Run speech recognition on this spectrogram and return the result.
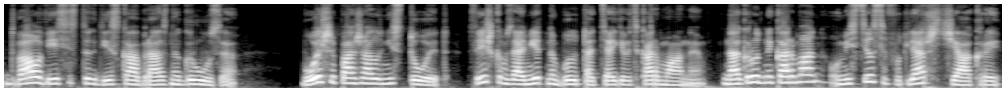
два увесистых дискообразных груза. Больше, пожалуй, не стоит, слишком заметно будут оттягивать карманы. В нагрудный карман уместился футляр с чакрой,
